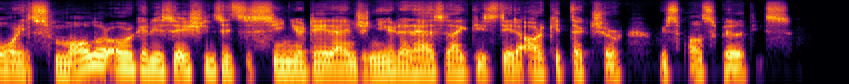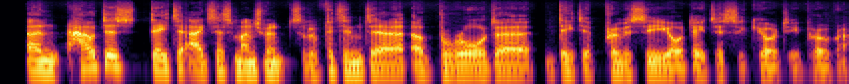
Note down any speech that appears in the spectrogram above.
Or in smaller organizations, it's a senior data engineer that has like these data architecture responsibilities. And how does data access management sort of fit into a broader data privacy or data security program?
